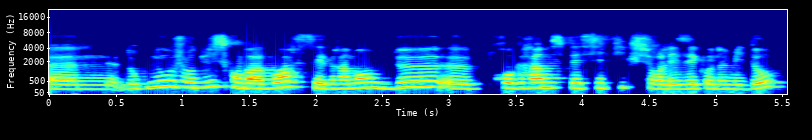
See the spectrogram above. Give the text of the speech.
Euh, donc nous, aujourd'hui, ce qu'on va voir, c'est vraiment deux euh, programmes spécifiques sur les économies d'eau.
